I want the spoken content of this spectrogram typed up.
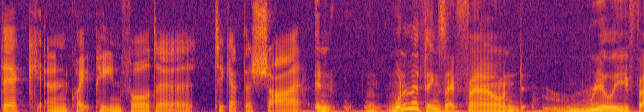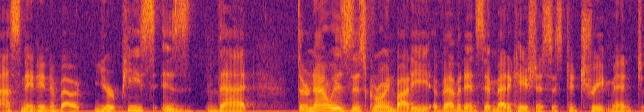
thick and quite painful to to get the shot. And one of the things I found really fascinating about your piece is that there now is this growing body of evidence that medication assisted treatment,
